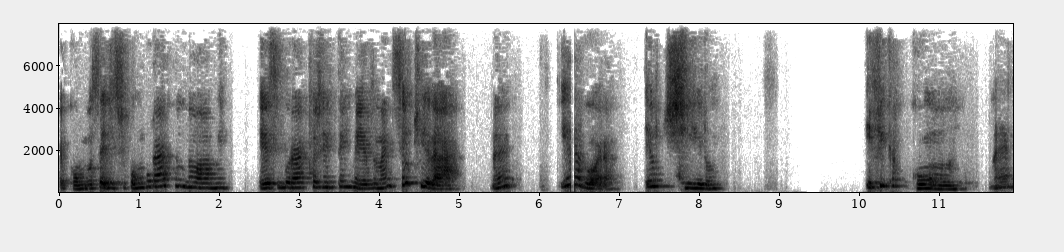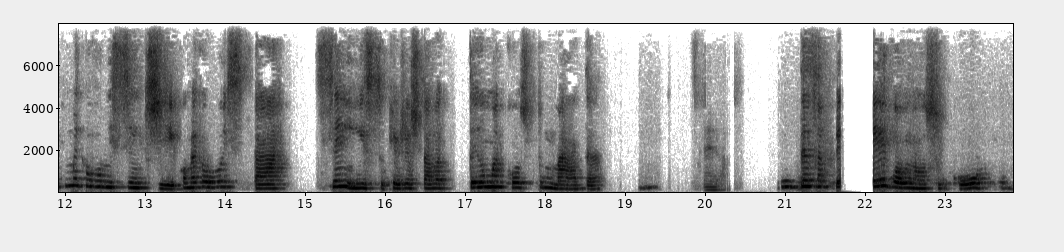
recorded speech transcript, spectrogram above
É como você disse, ficou um buraco enorme. Esse buraco que a gente tem medo, né? Se eu tirar, né? E agora? Eu tiro. E fica como? Né? Como é que eu vou me sentir? Como é que eu vou estar sem isso que eu já estava tão acostumada? É. O desapego ao nosso corpo,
